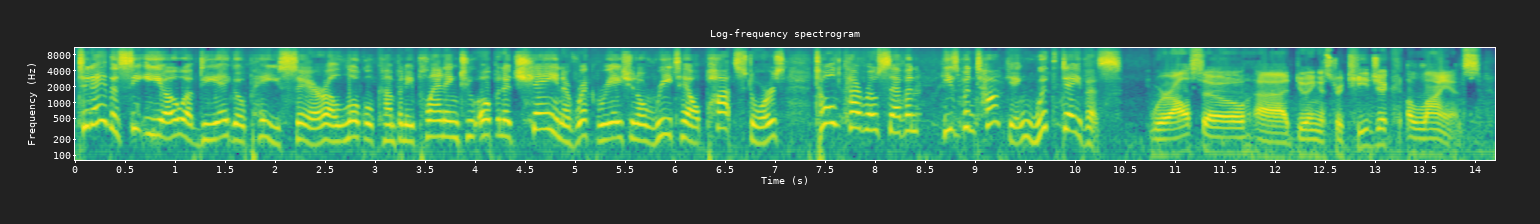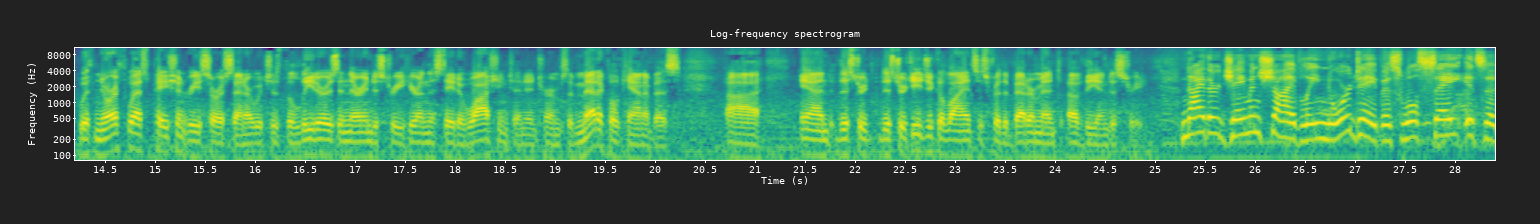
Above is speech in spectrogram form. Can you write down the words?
Today, the CEO of Diego Pellicer, a local company planning to open a chain of recreational retail pot stores, told KIRO 7 he's been talking with Davis. We're also uh, doing a strategic alliance with Northwest Patient Resource Center, which is the leaders in their industry here in the state of Washington in terms of medical cannabis. Uh, and the, the strategic alliance is for the betterment of the industry. Neither Jamen Shively nor Davis will say it's a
